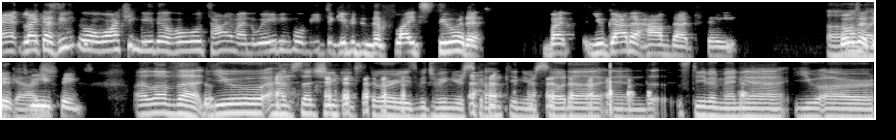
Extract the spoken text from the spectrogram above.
And like as if they were watching me the whole time and waiting for me to give it to the flight stewardess. But you gotta have that faith. Oh Those are the gosh. three things. I love that. You have such unique stories between your skunk and your soda and Stephen Menya. You are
